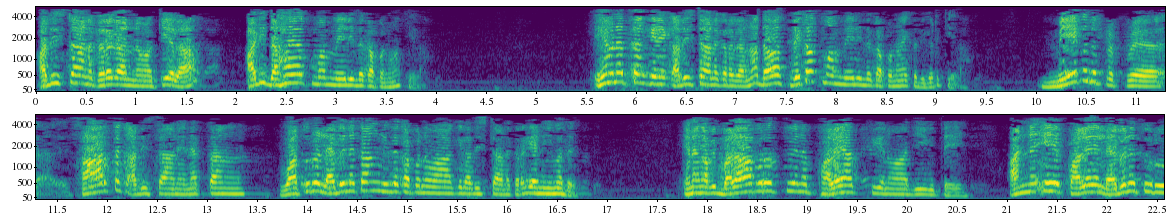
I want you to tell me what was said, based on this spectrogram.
අදිස්ථාන කරගන්නවා කියලා අඩි 10ක් මම මේ ලිඳ කපනවා කියලා. එහෙම නැත්නම් කෙනෙක් අදිස්ථාන කරගන්නවා දවස් දෙකක් මම මේ ලිඳ කපනවා එක දිගට කියලා. මේකද සාර්ථක අදිස්ථානය නැත්නම් වතුර ලැබෙනකන් ලිඳ කපනවා කියලා අදිස්ථාන කර ගැනීමද? එහෙනම් අපි බලාපොරොත්තු වෙන ඵලයක් තියෙනවා ජීවිතේ. අන්න ඒ ඵලය ලැබෙන තුරු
